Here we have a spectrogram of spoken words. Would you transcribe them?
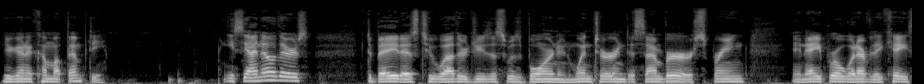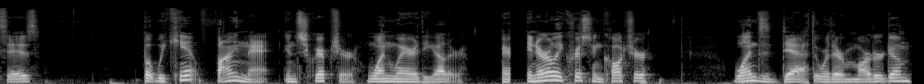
You're going to come up empty. You see, I know there's debate as to whether Jesus was born in winter in December or spring in April, whatever the case is, but we can't find that in Scripture one way or the other. In early Christian culture, one's death or their martyrdom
